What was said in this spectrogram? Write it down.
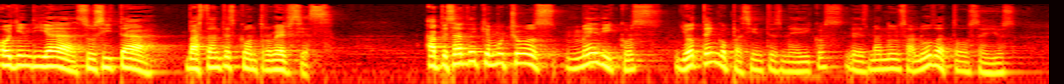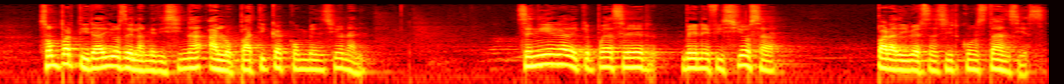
hoy en día suscita bastantes controversias. A pesar de que muchos médicos, yo tengo pacientes médicos, les mando un saludo a todos ellos, son partidarios de la medicina alopática convencional. Se niega de que pueda ser beneficiosa para diversas circunstancias.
